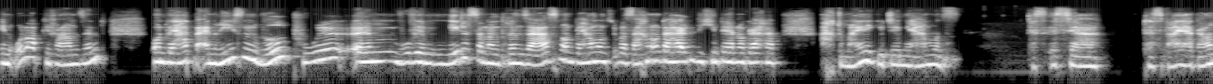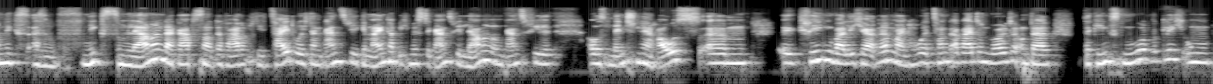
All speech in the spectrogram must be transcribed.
in Urlaub gefahren sind und wir hatten einen riesen Whirlpool, ähm, wo wir Mädels dann drin saßen und wir haben uns über Sachen unterhalten, die ich hinterher nur gedacht habe, ach du meine Güte, wir haben uns, das ist ja, das war ja gar nichts, also nichts zum Lernen. Da gab es noch, da war doch die Zeit, wo ich dann ganz viel gemeint habe, ich müsste ganz viel lernen und ganz viel aus Menschen heraus ähm, äh, kriegen, weil ich ja ne, meinen Horizont erweitern wollte. Und da, da ging es nur wirklich um,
